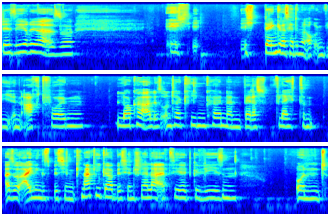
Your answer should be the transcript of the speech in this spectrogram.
der Serie. Also ich, ich denke, das hätte man auch irgendwie in acht Folgen locker alles unterkriegen können. Dann wäre das vielleicht zum, also einiges bisschen knackiger, bisschen schneller erzählt gewesen. Und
